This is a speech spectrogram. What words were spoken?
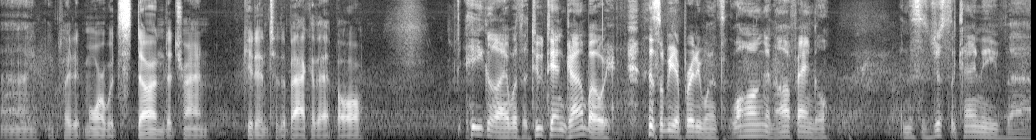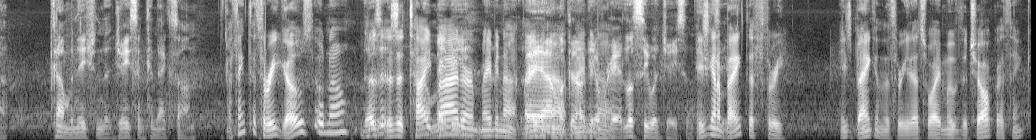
Uh, he, he played it more with stun to try and get into the back of that ball. Eagle Eye with a 210 combo. This will be a pretty one. It's long and off angle. And this is just the kind of uh, combination that Jason connects on. I think the three goes though. No, Does it? Is it tight Oh, maybe. by it or maybe not? Maybe yeah, I'm not. looking maybe the overhead. Let's see what Jason He's going to bank the three. He's banking the three. That's why he moved the chalk, I think.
